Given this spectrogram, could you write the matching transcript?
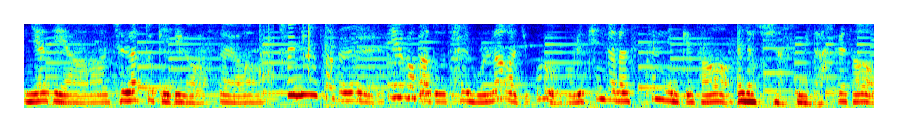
안녕하세요. 젤라또 기계가 왔어요. 설명서를 읽어봐도 잘 몰라가지고 우리 친절한 스탭님께서 알려주셨습니다. 그래서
